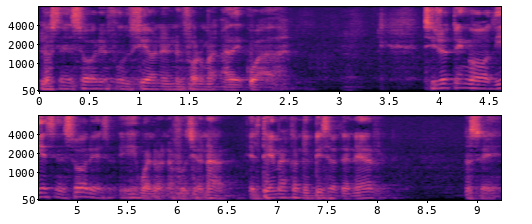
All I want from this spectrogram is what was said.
los sensores funcionen en forma adecuada. Si yo tengo 10 sensores, igual van a funcionar. El tema es cuando empieza a tener, no sé,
